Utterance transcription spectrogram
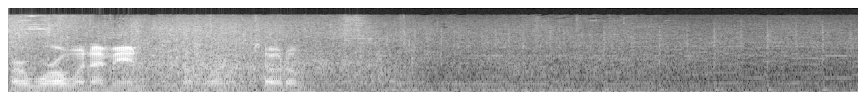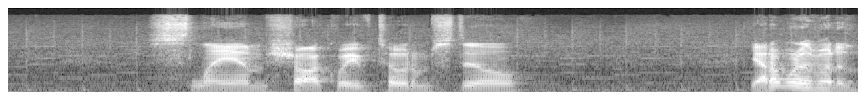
Or whirlwind, I mean, not whirlwind totem. Slam, shockwave totem still. Yeah, I don't really want to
